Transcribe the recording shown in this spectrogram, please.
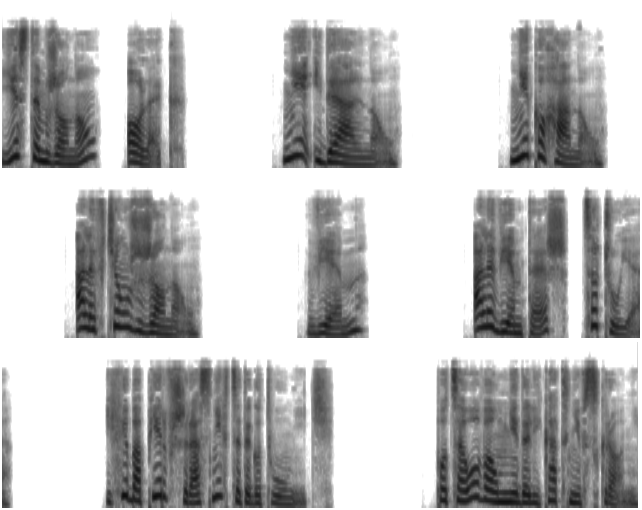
Jestem żoną, Olek. Nie idealną. Nie kochaną. Ale wciąż żoną. Wiem. Ale wiem też, co czuję. I chyba pierwszy raz nie chcę tego tłumić. Pocałował mnie delikatnie w skroń.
